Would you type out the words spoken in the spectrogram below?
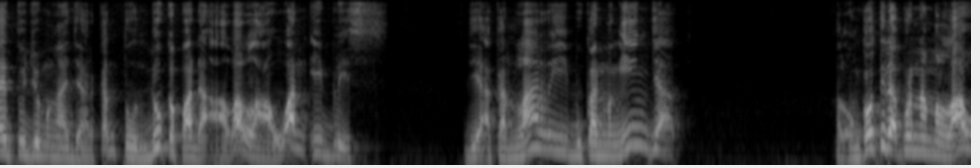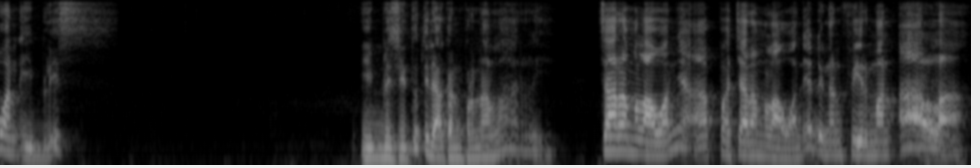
ayat 7 mengajarkan tunduk kepada Allah lawan iblis. Dia akan lari bukan menginjak. Kalau engkau tidak pernah melawan iblis, iblis itu tidak akan pernah lari. Cara melawannya apa? Cara melawannya dengan firman Allah.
